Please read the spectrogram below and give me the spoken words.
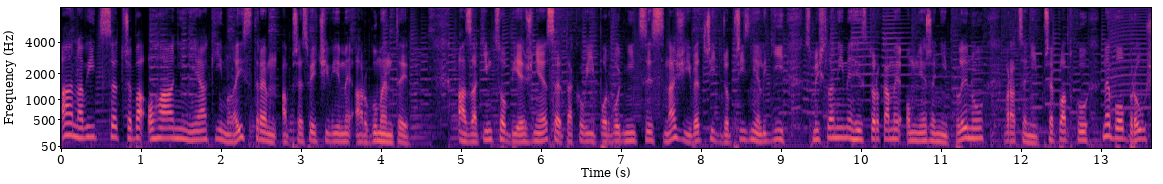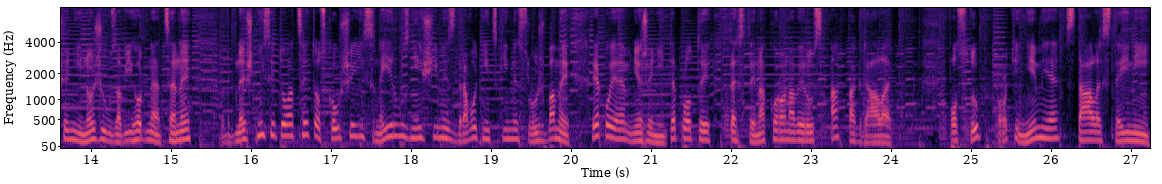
a navíc se třeba ohání nějakým lejstrem a přesvědčivými argumenty. A zatímco běžně se takoví podvodníci snaží vetřít do přízně lidí s myšlenými historkami o měření plynu, vracení přeplatku nebo broušení nožů za výhodné ceny, v dnešní situaci to zkoušejí s nejrůznějšími zdravotnickými službami, jako je měření teploty, testy na koronavirus a tak dále. Postup proti nim je stále stejný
